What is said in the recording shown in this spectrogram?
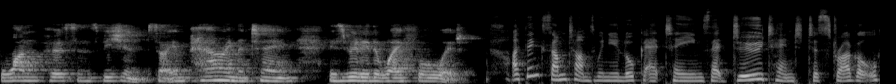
one person's vision. So empowering the team is really the way forward. I think sometimes when you look at teams that do tend to struggle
